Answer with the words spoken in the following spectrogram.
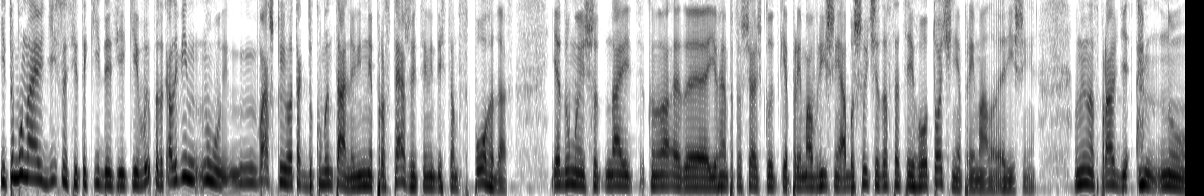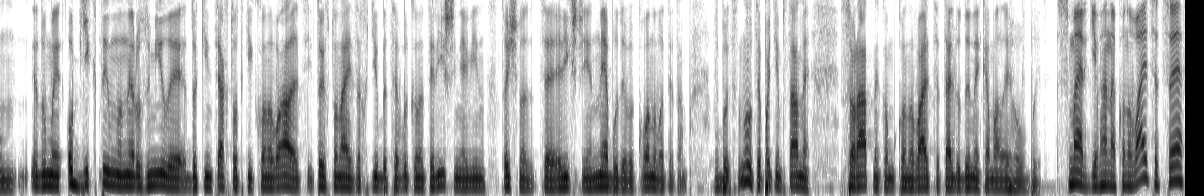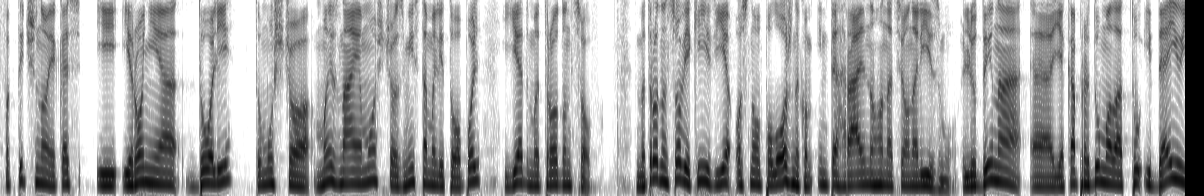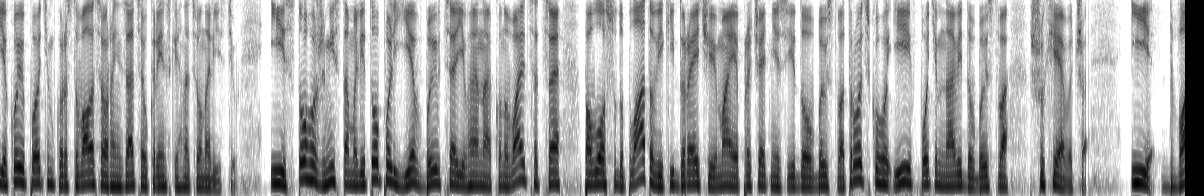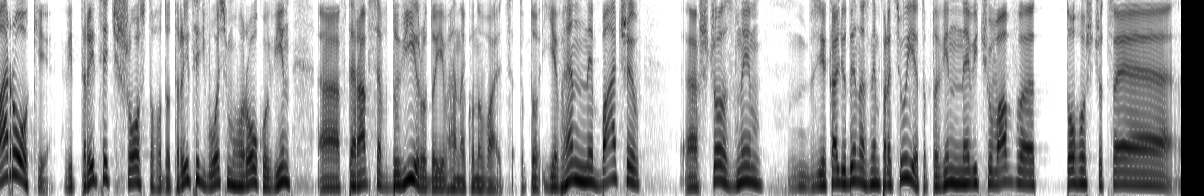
І тому навіть в дійсності такий десь який випадок, але він ну важко його так документально, він не простежується, він десь там в спогадах. Я думаю, що навіть е, Євген Петрушевич, коли таке приймав рішення, або швидше за все, це його оточення приймало рішення. Вони насправді, ну я думаю, об'єктивно не розуміли до кінця, хто такий коновалець, і той, хто навіть захотів би це виконати рішення, він точно це рішення не буде виконувати там вбивство. Ну це потім стане соратником коновальця та людина, яка мала його вбити. Смерть Євгена Коновальця це фактично якась і іронія долі тому що ми знаємо, що з міста Мелітополь є Дмитро Донцов. Дмитро Донцов, який є основоположником інтегрального націоналізму, людина, е, яка придумала ту ідею, якою потім користувалася організація українських націоналістів. І з того ж міста Мелітополь є вбивця Євгена Коновальця. Це Павло Судоплатов, який, до речі, має причетність і до вбивства Троцького, і потім навіть до вбивства Шухевича. І два роки від 36 до 38 року він е, втирався в довіру до Євгена Коновальця. Тобто Євген не бачив, е, що з ним, яка людина з ним працює. Тобто він не відчував е, того, що це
